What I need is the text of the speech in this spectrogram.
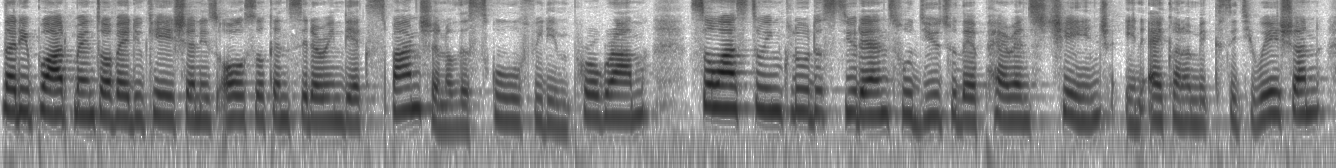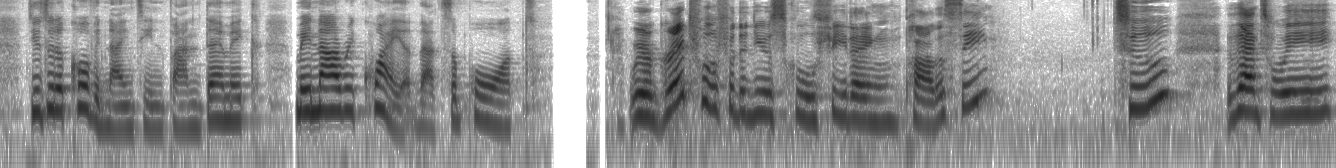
The Department of Education is also considering the expansion of the school feeding program so as to include students who, due to their parents' change in economic situation due to the COVID-19 pandemic, may now require that support. We're grateful for the new school feeding policy. Two, that we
